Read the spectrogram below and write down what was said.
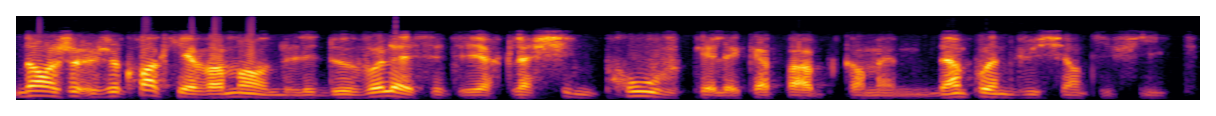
non, je, je crois qu'il y a vraiment les deux volets, c'est-à-dire que la Chine prouve qu'elle est capable quand même, d'un point de vue scientifique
